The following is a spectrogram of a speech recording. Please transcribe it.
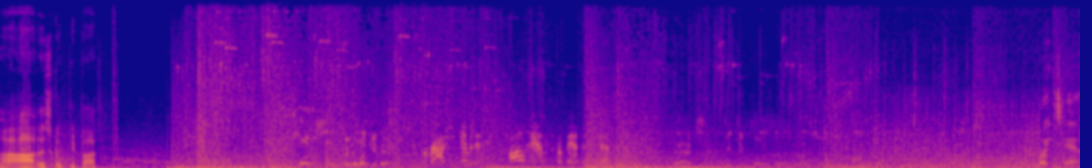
Ah, this could be bad. Were lucky there. Crash imminent. All hands abandon ship. That's get too close to those ruptures. Wait here.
